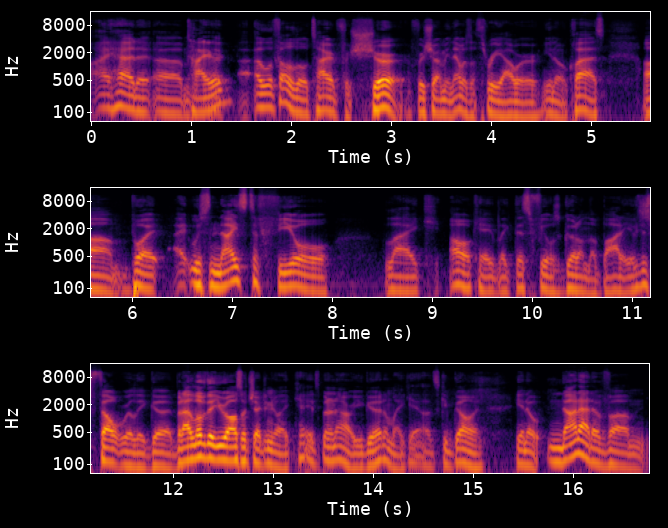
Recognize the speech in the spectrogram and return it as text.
I had a um, Tired? I, I felt a little tired for sure, for sure. I mean, that was a three-hour, you know, class. Um, but it was nice to feel like, oh, okay, like this feels good on the body. It just felt really good. But I love that you also checked and you're like, hey, it's been an hour. You good? I'm like, yeah, let's keep going. You know, not out of, um,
